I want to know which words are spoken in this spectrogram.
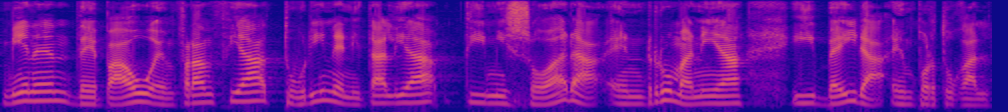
vienen de Pau en Francia, Turín en Italia, Timisoara en Rumanía y Beira en Portugal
